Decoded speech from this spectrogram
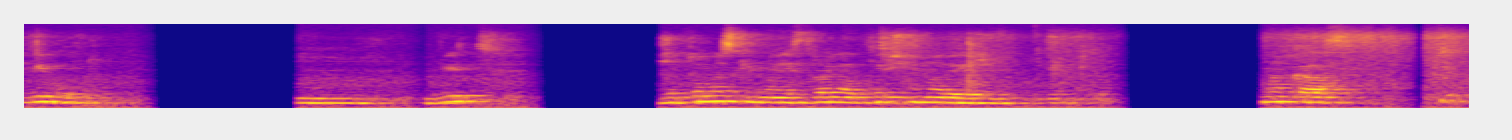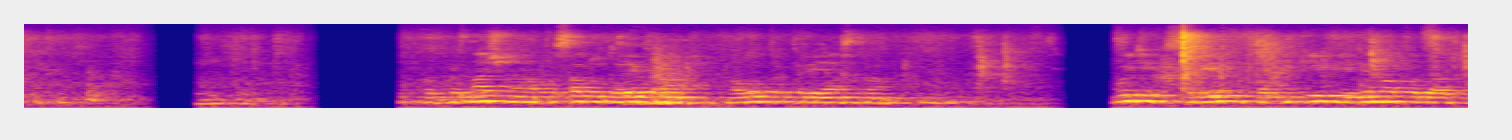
Відгук м, від Житомирські магістральні електричні мережі. Наказ про призначення на посаду директора малого підприємства. Витік средств платників єдиного податку.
